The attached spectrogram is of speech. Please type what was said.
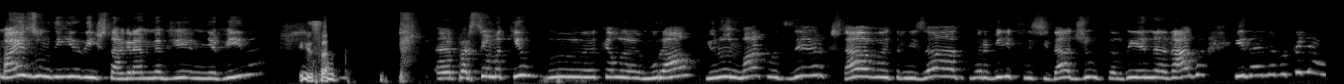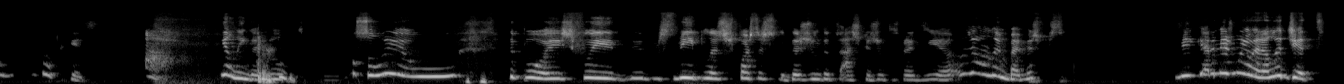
mais um dia de Instagram na minha vida. Exato. Apareceu-me aquilo, uh, aquele mural, e o Nuno Marco a dizer que estava eternizado, que maravilha, que felicidade, junto da Lena d'Água e da Ana Bacalhau. Então, é isso? Ah, ele enganou-me. Não sou eu. Depois fui, percebi pelas respostas da junta, acho que a junta de freguesia, já não lembro bem, mas percebi que era mesmo eu, era legit.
